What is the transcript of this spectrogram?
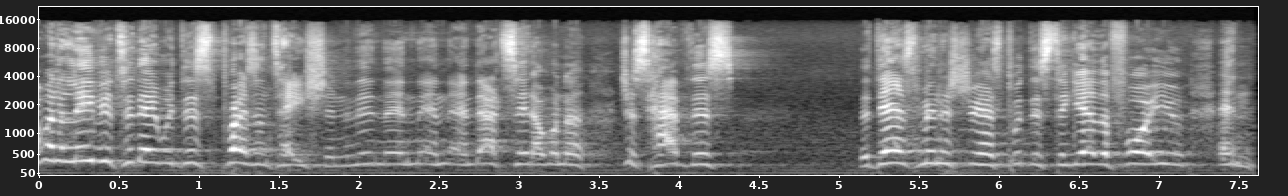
I want to leave you today with this presentation, and, and, and, and that's it. I want to just have this. The dance ministry has put this together for you, and,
